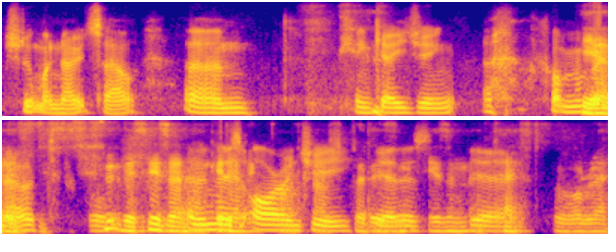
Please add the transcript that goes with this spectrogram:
Should look my notes out. Um, engaging. I can't remember yeah, now. This, this is an and there's RNG, but yeah, isn't, isn't yeah. a test for, uh,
